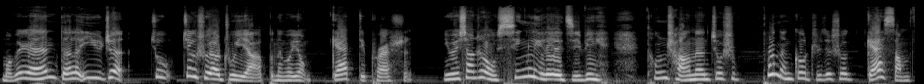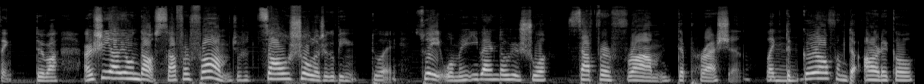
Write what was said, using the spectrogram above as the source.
某个人得了抑郁症。就这个时候要注意啊，不能够用 get depression，因为像这种心理类的疾病，通常呢就是不能够直接说 get something，对吧？而是要用到 suffer from，就是遭受了这个病。对，所以我们一般都是说 suffer from depression，like the girl from the article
